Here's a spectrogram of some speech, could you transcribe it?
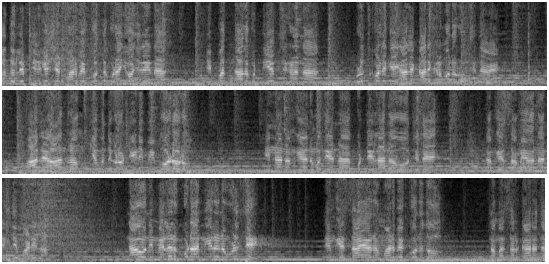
ಒಂದು ಲಿಫ್ಟ್ ಇರಿಗೇಷನ್ ಮಾಡಬೇಕು ಅಂತ ಕೂಡ ಯೋಜನೆಯನ್ನ ಇಪ್ಪತ್ನಾಲ್ಕು ಟಿಎಂಸಿಗಳನ್ನ ಉಳಿಸ್ಕೊಳ್ಳಿಕ್ಕೆ ಈಗಾಗಲೇ ಕಾರ್ಯಕ್ರಮವನ್ನು ರೂಪಿಸಿದ್ದೇವೆ. ಆದ್ರೆ ಆಂಧ್ರ ಮುಖ್ಯಮಂತ್ರಿಗಳು ಟಿಡಿಪಿ ಬೋರ್ಡ್ ಅವರು ಇನ್ನ ನಮಗೆ ಅನುಮತಿಯನ್ನ ಕೊಟ್ಟಿಲ್ಲ. ನಾವು ಅವ್ರ ಜೊತೆ ನಮಗೆ ಸಮಯವನ್ನ ನಿಗದಿ ಮಾಡಿಲ್ಲ. ನಾವು ನಿಮ್ಮೆಲ್ಲರೂ ಕೂಡ ನೀರನ್ನು ಉಳಿಸಿ ನಿಮ್ಗೆ ಸಹಾಯವನ್ನು ಮಾಡಬೇಕು ಅನ್ನೋದು ನಮ್ಮ ಸರ್ಕಾರದ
